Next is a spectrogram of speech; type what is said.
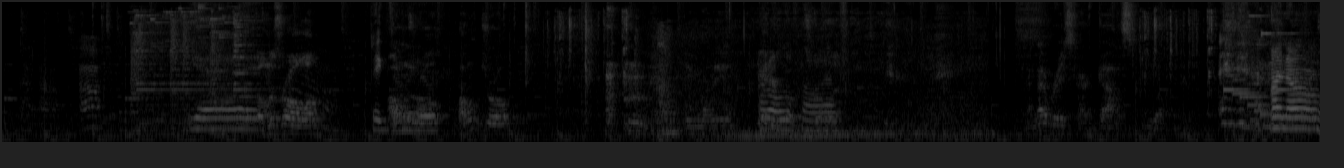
Uh-oh. Oh. Yay. Bonus roll. Oh. Big Bones W. roll. Bones roll. Big money. I rolled a five. And that race car got to speed up. Man. I know.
